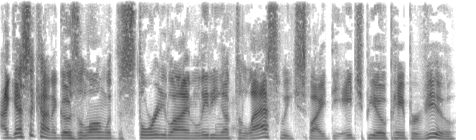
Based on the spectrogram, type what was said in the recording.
I guess it kind of goes along with the storyline leading up to last week's fight, the HBO pay-per-view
